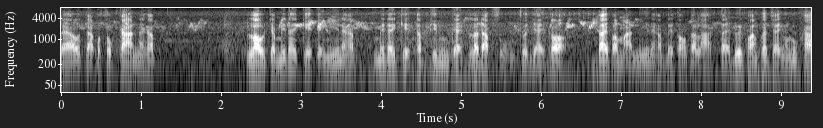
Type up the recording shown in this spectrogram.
แล้วจากประสบการณ์นะครับ เราจะไม่ได้เกรดอย่างนี้นะครับ ไม่ได้เกรดทับทิมเกรดระดับสูง ส่วนใหญ่ก็ได้ประมาณนี้นะครับในท้องตลาด แต่ด้วยความเข้าใจของลูกค้า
